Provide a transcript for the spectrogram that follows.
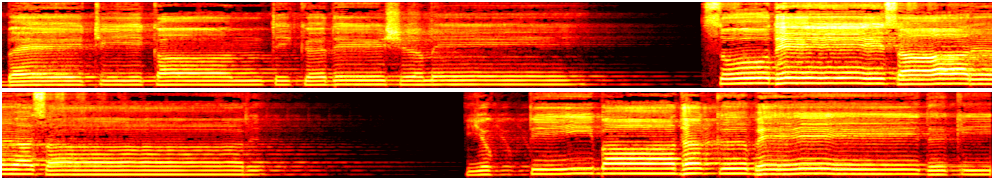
बैठी कांतिक देश में। सोधे सार असार। युक्ति बाधक भेद की।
